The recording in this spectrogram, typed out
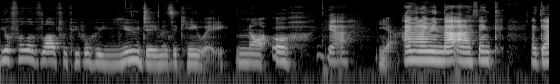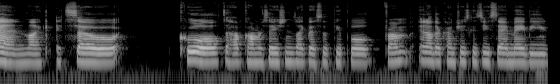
you're full of love for people who you deem as a Kiwi not oh yeah, yeah I mean, I mean that, and I think again, like it's so cool to have conversations like this with people from in other countries because you say maybe you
